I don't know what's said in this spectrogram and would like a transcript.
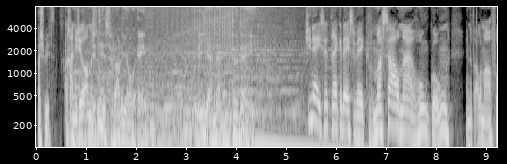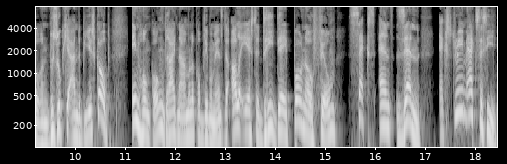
Alsjeblieft. We gaan iets heel anders Dit doen. is Radio 1. BNN Today. Chinezen trekken deze week massaal naar Hongkong. En dat allemaal voor een bezoekje aan de bioscoop. In Hongkong draait namelijk op dit moment de allereerste 3D-pornofilm Sex and Zen. Extreme Ecstasy,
